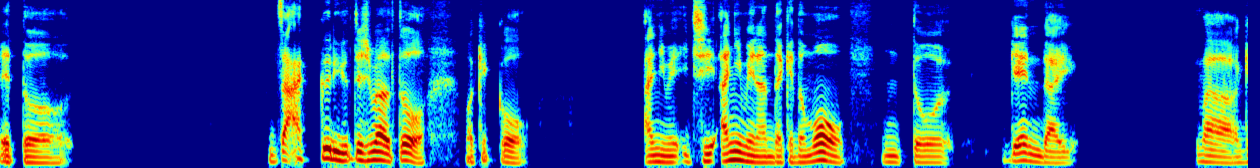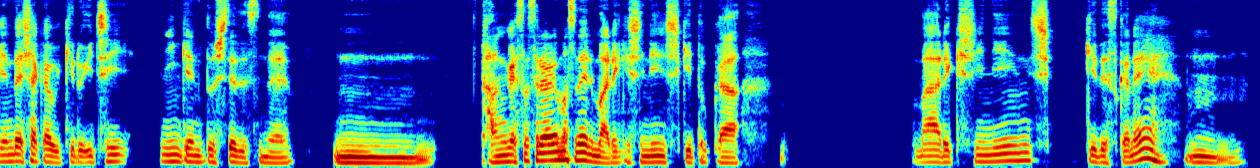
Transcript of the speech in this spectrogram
えっと、ざっくり言ってしまうと、まあ、結構、アニメ、一アニメなんだけども、うんと、現代、まあ、現代社会を生きる一人間としてですね、うん、考えさせられますね。まあ、歴史認識とか、まあ、歴史認識ですかね。うん。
